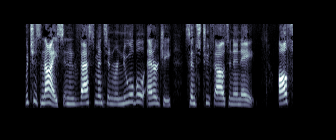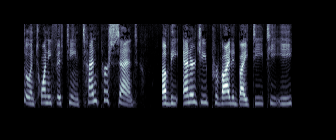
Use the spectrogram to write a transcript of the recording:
which is nice, in investments in renewable energy since 2008. Also in 2015, 10% of the energy provided by DTE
